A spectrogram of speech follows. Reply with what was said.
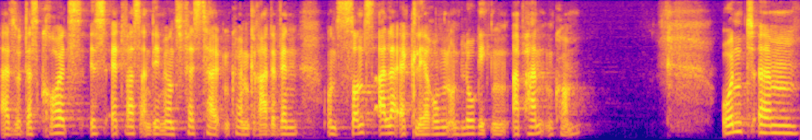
Also das Kreuz ist etwas, an dem wir uns festhalten können, gerade wenn uns sonst alle Erklärungen und Logiken abhanden kommen. Und ähm,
